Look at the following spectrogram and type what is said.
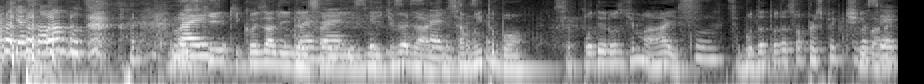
Aqui é só labuta. Mas, Mas, que, que coisa linda isso é- aí, isso- de isso é verdade. sério, isso é isso é muito sério. bom. Isso é poderoso demais. Sim. Você muda toda a sua perspectiva, você, né?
